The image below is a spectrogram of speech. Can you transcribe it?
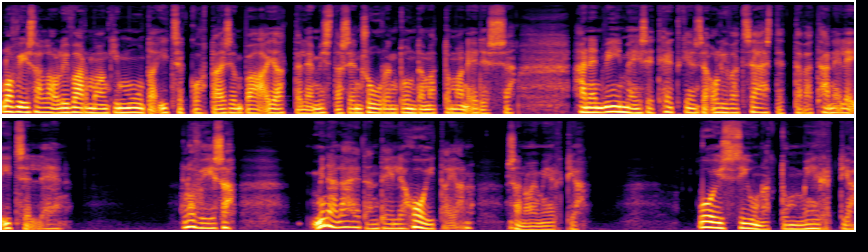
Lovisalla oli varmaankin muuta itsekohtaisempaa ajattelemista sen suuren tuntemattoman edessä. Hänen viimeiset hetkensä olivat säästettävät hänelle itselleen. Lovisa, minä lähetän teille hoitajan, sanoi Mirtja. Voi siunattu Mirtia,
